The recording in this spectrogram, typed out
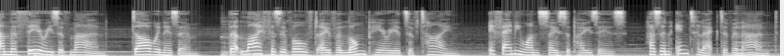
and the theories of man, Darwinism, that life has evolved over long periods of time, if anyone so supposes, has an intellect of an ant,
